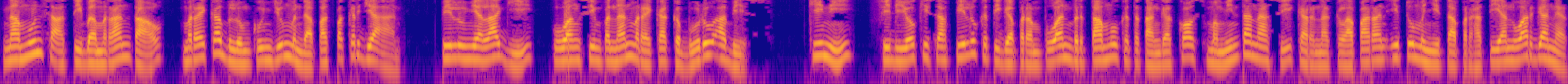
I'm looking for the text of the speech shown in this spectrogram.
Namun saat tiba merantau, mereka belum kunjung mendapat pekerjaan. Pilunya lagi, uang simpenan mereka keburu habis. Kini, video kisah pilu ketiga perempuan bertamu ke tetangga kos meminta nasi karena kelaparan itu menyita perhatian warganet.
